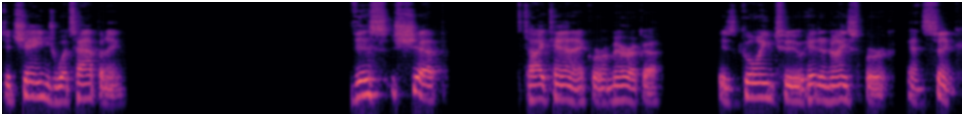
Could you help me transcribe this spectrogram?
to change what's happening, this ship, Titanic or America, is going to hit an iceberg and sink.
